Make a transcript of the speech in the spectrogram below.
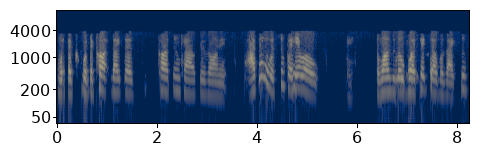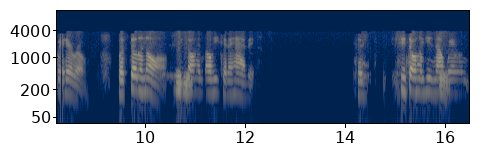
with the with the car like the cartoon characters on it. I think it was superhero. The ones the little boy picked up was like superhero, but still in all, she Mhm. told him no, he couldn't have it because she told him he's not Mm. wearing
